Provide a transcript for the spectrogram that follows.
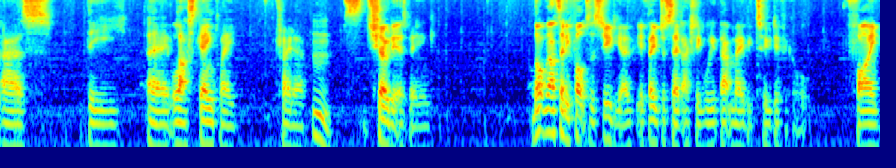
as the uh, last gameplay trailer s- showed it as being. Not that that's any fault to the studio. If they've just said, actually, we, that may be too difficult, fine.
